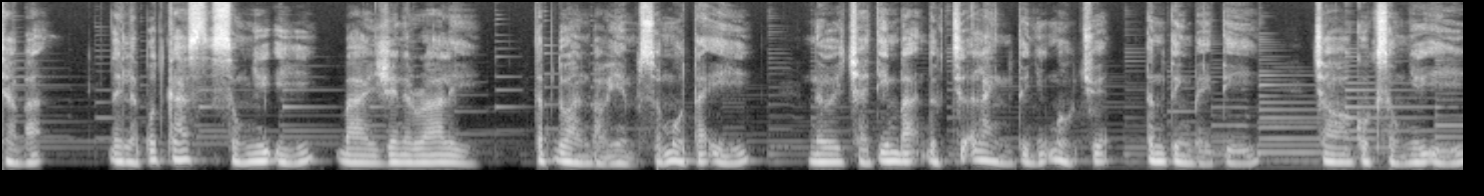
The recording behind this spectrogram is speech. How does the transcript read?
Chào bạn, đây là podcast Sống như Ý by Generali, tập đoàn bảo hiểm số 1 tại Ý, nơi trái tim bạn được chữa lành từ những mẩu chuyện tâm tình bé tí cho cuộc sống như Ý.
